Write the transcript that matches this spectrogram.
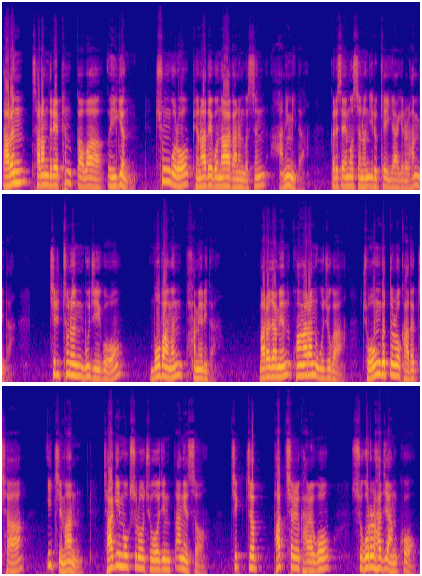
다른 사람들의 평가와 의견, 충고로 변화되고 나아가는 것은 아닙니다. 그래서 에머슨은 이렇게 이야기를 합니다. 질투는 무지이고 모방은 파멸이다. 말하자면 광활한 우주가 좋은 것들로 가득 차 있지만 자기 몫으로 주어진 땅에서 직접 밭을 갈고 수고를 하지 않고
